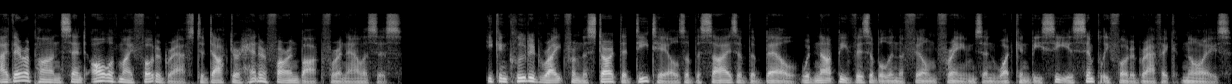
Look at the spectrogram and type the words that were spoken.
I thereupon sent all of my photographs to Dr. Henner Fahrenbach for analysis. He concluded right from the start that details of the size of the bell would not be visible in the film frames and what can be seen is simply photographic noise.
